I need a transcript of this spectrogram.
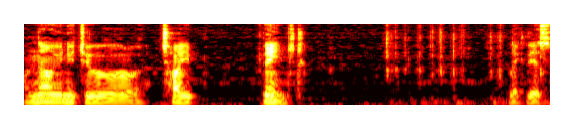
And now you need to type paint. Like this.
